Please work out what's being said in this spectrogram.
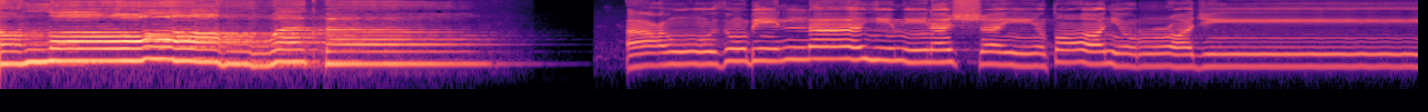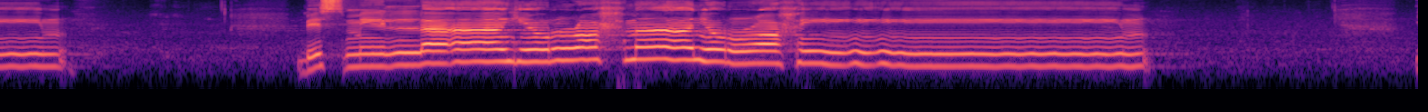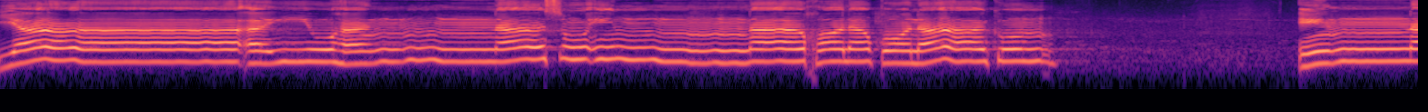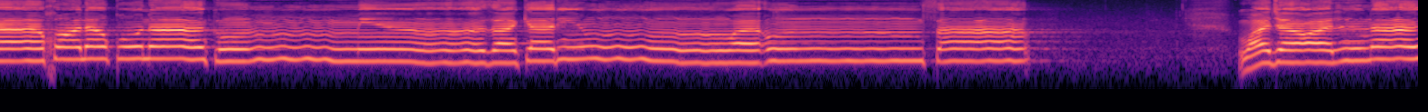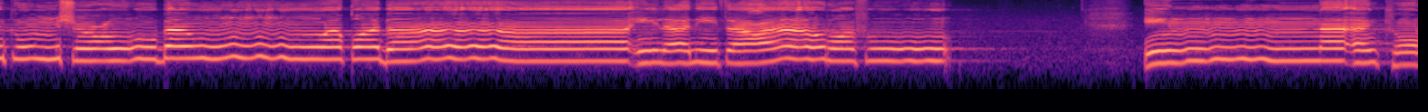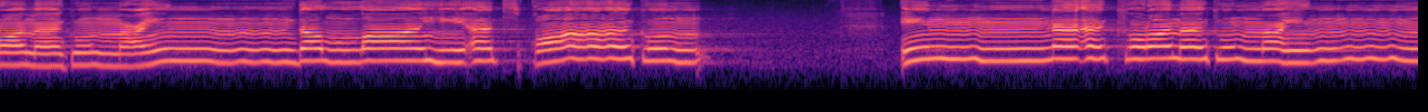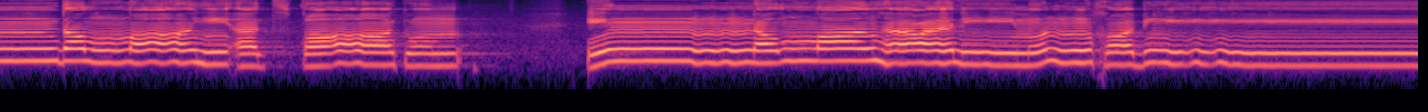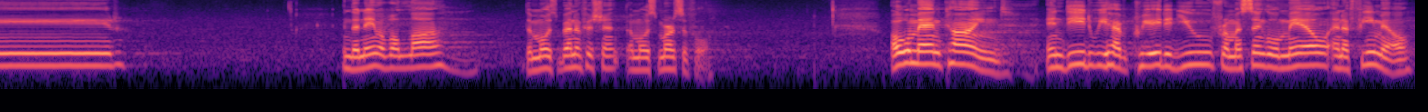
الله أكبر. أعوذ بالله من الشيطان الرجيم. بسم الله الرحمن الرحيم. يا أيها الناس إنا خلقناكم إنا خلقناكم من ذكر وأنثى. وجعلناكم شعوبا وقبائل لتعارفوا إن أكرمكم عند الله أتقاكم إن أكرمكم عند الله أتقاكم إن الله عليم خبير In the name of Allah, the most beneficent, the most merciful. O mankind, indeed we have created you from a single male and a female,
